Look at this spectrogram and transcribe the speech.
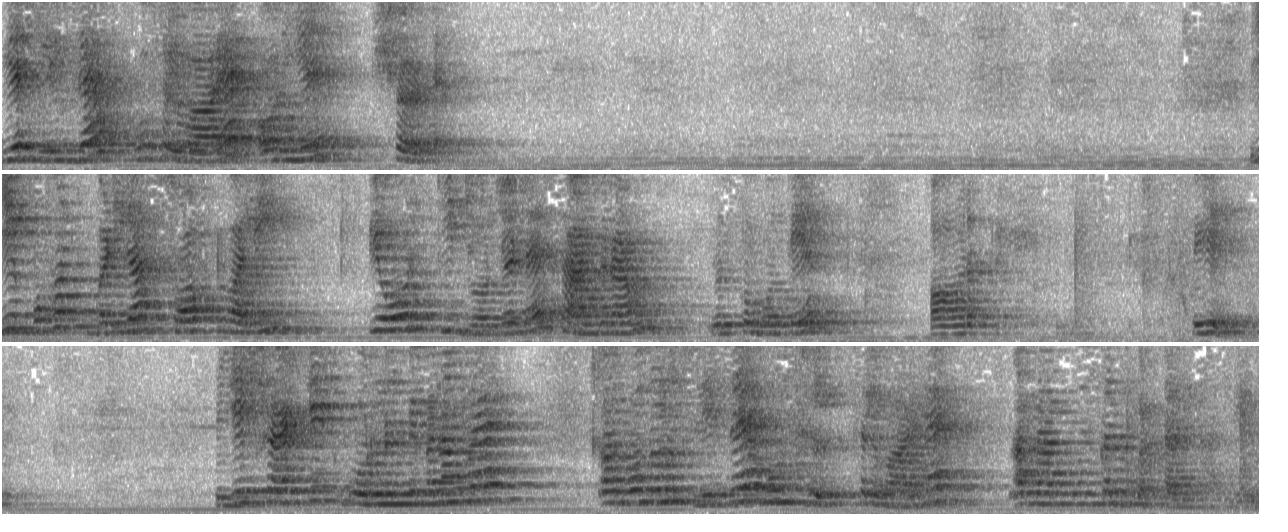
ये स्लीव्स है, वो सलवार है और ये शर्ट है ये बहुत बढ़िया सॉफ्ट वाली प्योर की जॉर्जेट है, साठ ग्राम जिसको बोलते हैं। और ये ये शर्ट के कॉर्नर पे बना हुआ है, और वो दोनों स्लीव्स है, वो सलवार है। अब मैं आपको उसका दुपट्टा दिखाती हूँ।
